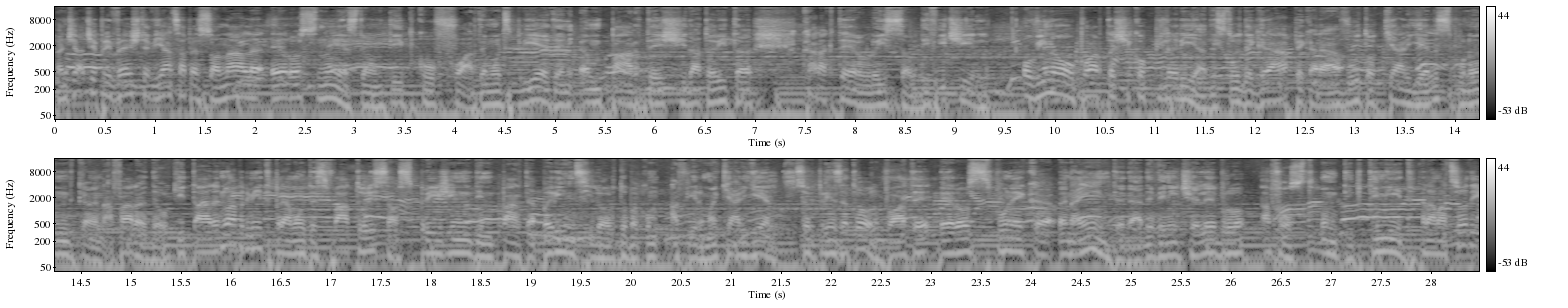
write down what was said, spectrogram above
În ceea ce privește viața personală, Eros nu este un tip cu foarte mulți prieteni, în parte și datorită caracterului său dificil. O vină o poartă și copilăria destul de grea pe care a avut-o chiar el, spunând că în afară de o chitară nu a primit prea multe sfaturi sau sprijin din partea părinților, după cum afirmă chiar el. Surprinzător, poate, Eros spune că înainte de a deveni celebru a fost un tip timid. Ramazzotti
